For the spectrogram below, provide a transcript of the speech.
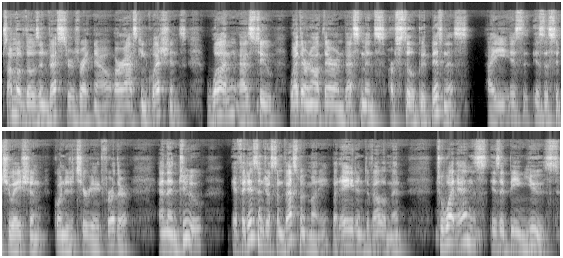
some of those investors right now are asking questions. One, as to whether or not their investments are still good business, i.e., is, is the situation going to deteriorate further? And then two, if it isn't just investment money, but aid and development, to what ends is it being used?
